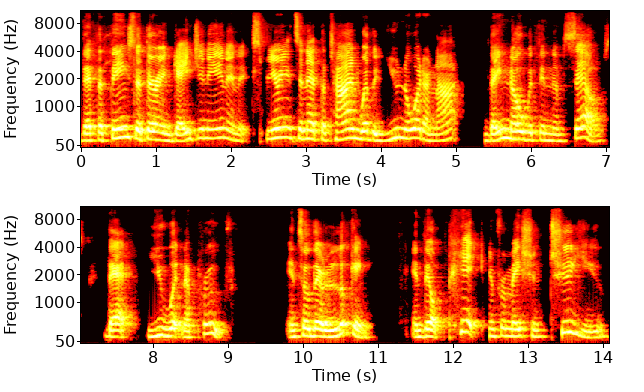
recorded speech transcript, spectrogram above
that the things that they're engaging in and experiencing at the time, whether you know it or not, they know within themselves that you wouldn't approve. And so they're looking and they'll pick information to you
